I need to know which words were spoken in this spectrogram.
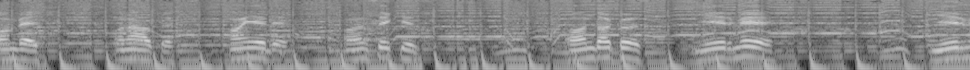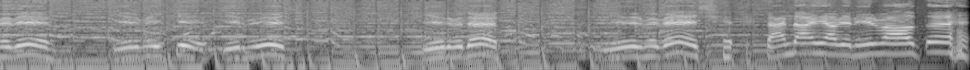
15 16 17 18 19 20 21 22 23 24 25 Sen de aynı yapıyorsun 26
